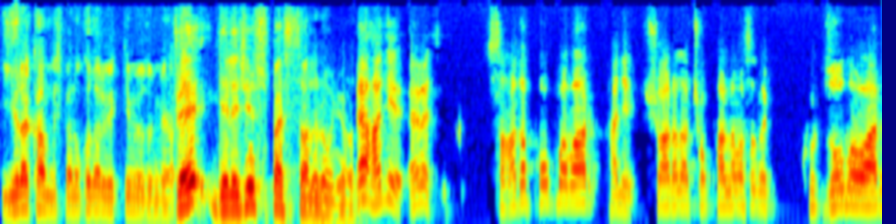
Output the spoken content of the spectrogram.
iyi rakammış. Ben o kadar beklemiyordum ya. Ve geleceğin süperstarları oynuyor. Ve hani evet sahada Pogba var. Hani şu aralar çok parlamasa da Kurt Zouma var.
